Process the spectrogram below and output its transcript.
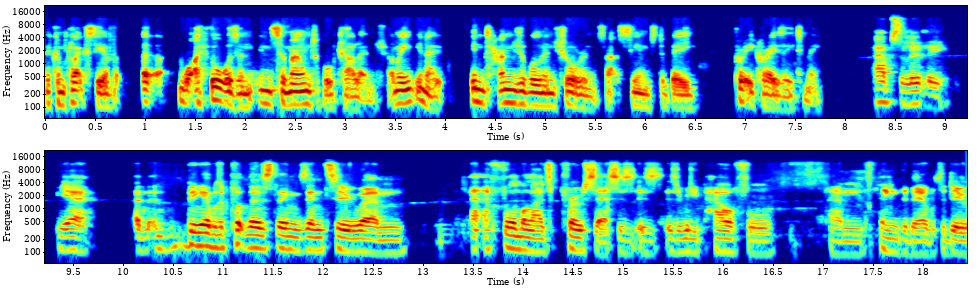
the complexity of uh, what I thought was an insurmountable challenge. I mean, you know, intangible insurance, that seems to be pretty crazy to me. Absolutely. Yeah. And, and being able to put those things into um, a formalized process is, is, is a really powerful um, thing to be able to do.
